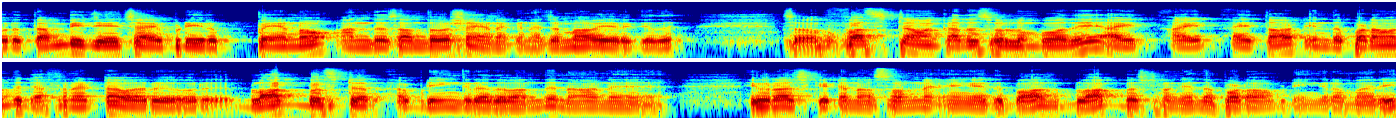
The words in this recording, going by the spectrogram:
ஒரு தம்பி ஜெயிச்சா எப்படி இருப்பேனோ அந்த சந்தோஷம் எனக்கு நிஜமாவே இருக்குது. ஸோ ஃபர்ஸ்ட் அவன் கதை சொல்லும்போதே ஐ ஐ ஐ தாட் இந்த படம் வந்து டெஃபினட்டாக ஒரு ஒரு பிளாக் பஸ்டர் அப்படிங்கிறத வந்து நான் யுவராஜ் கிட்ட நான் சொன்னேன். எங்கள் இது பாக் பிளாக் பஸ்டருங்க இந்த படம் அப்படிங்கிற மாதிரி.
